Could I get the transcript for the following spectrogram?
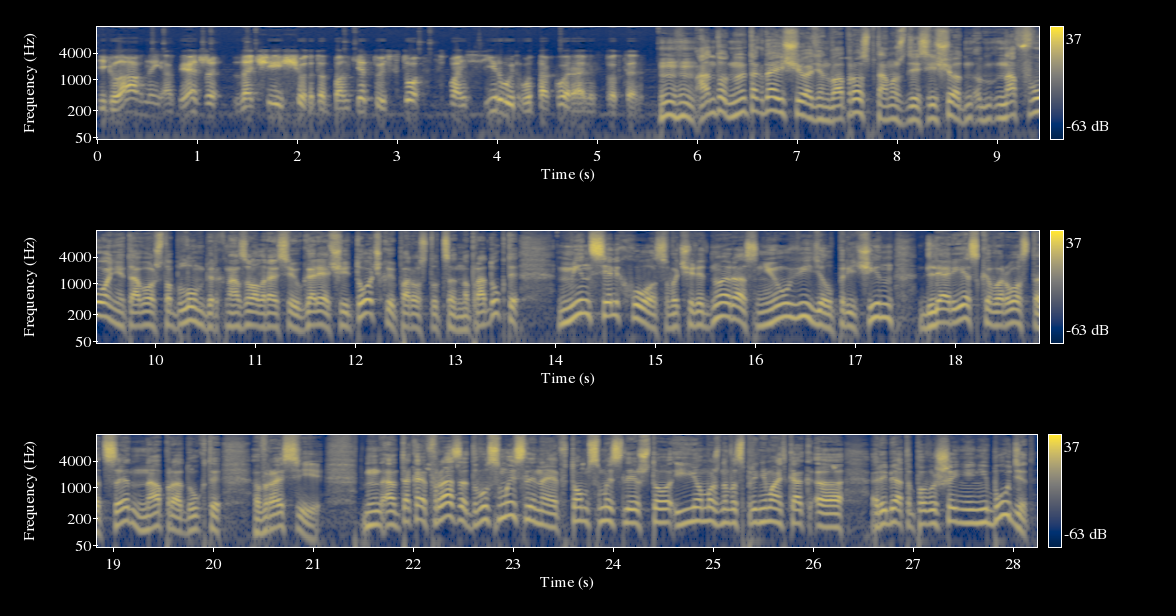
И главный, опять же, за чей счет этот банкет, то есть кто спонсирует вот такое равенство цен. Угу. Антон, ну и тогда еще один вопрос, потому что здесь еще на фоне того, что Bloomberg назвал Россию горячей точкой по росту цен на продукты, Минсельхоз в очередной раз не увидел причин для резкого роста цен на продукты в России. А такая фраза двусмысленная в том смысле, что ее можно воспринимать как э, «ребята, повышения не будет»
